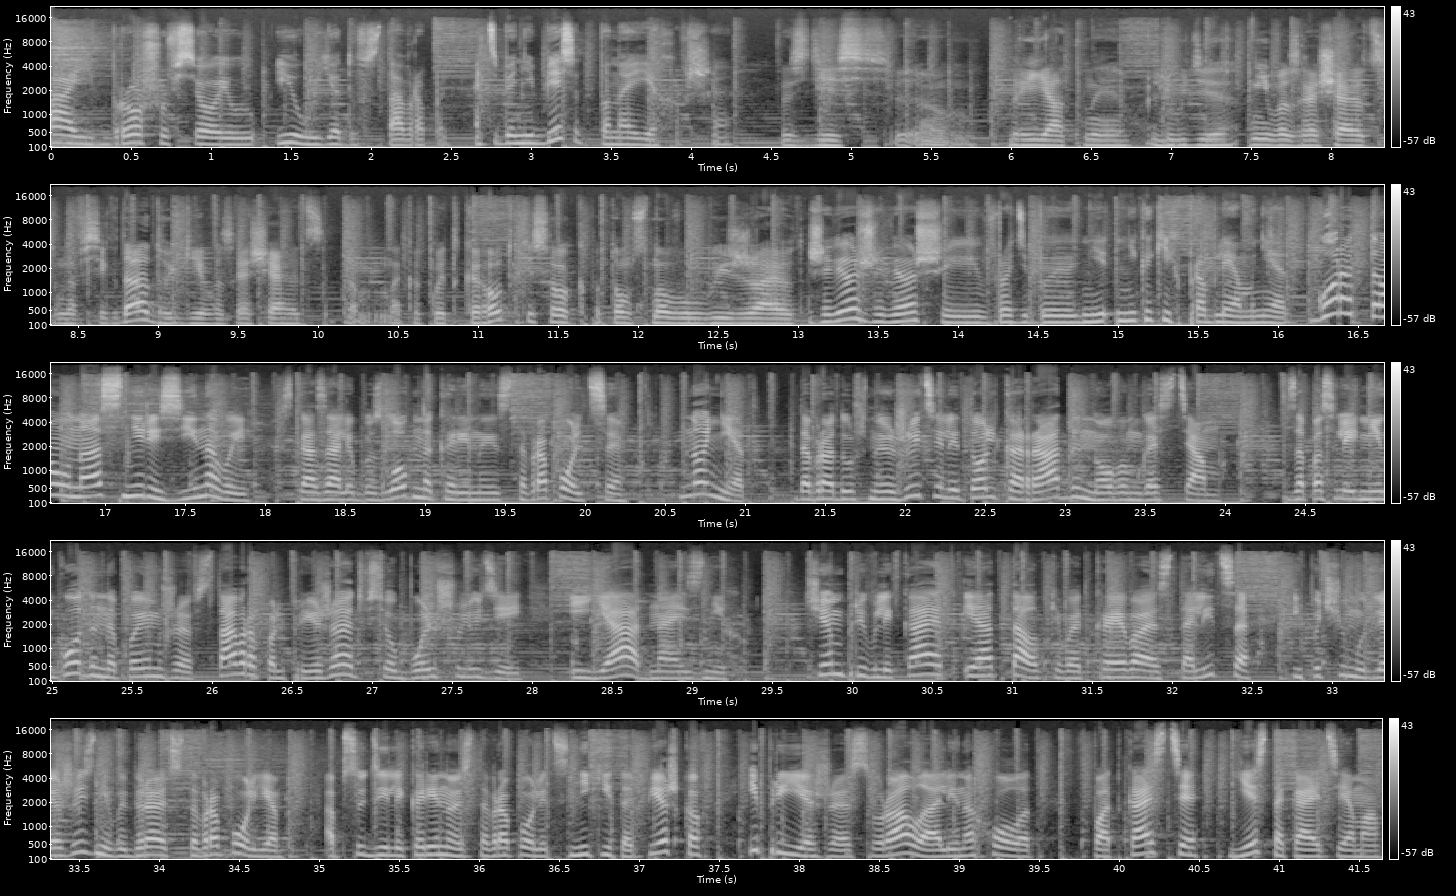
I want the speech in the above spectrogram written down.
Ай, брошу все и, и уеду в Ставрополь. А тебя не бесит понаехавшие? Здесь э, приятные люди. Одни возвращаются навсегда, другие возвращаются там на какой-то короткий срок, потом снова уезжают. Живешь, живешь, и вроде бы ни- никаких проблем нет. Город-то у нас не резиновый, сказали бы злобно коренные ставропольцы. Но нет, добродушные жители только рады новым гостям. За последние годы на ПМЖ в Ставрополь приезжают все больше людей, и я одна из них. Чем привлекает и отталкивает краевая столица и почему для жизни выбирают Ставрополье? Обсудили коренной ставрополец Никита Пешков и приезжая с Урала Алина Холод. В подкасте есть такая тема.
